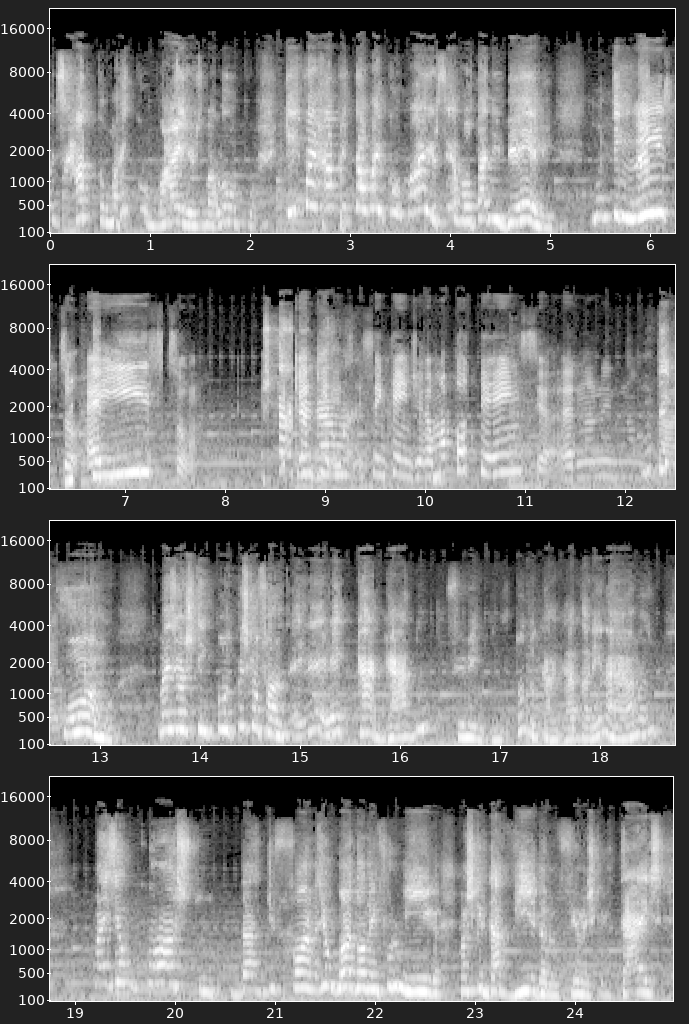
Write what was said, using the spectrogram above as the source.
eles raptam o Michael Myers, maluco. Quem vai raptar o Michael Myers sem a vontade dele? Não tem nada. Isso, é isso. Os caras cagaram uma... Você entende? É uma potência. É, não, não, não tem como. Mas eu acho que tem ponto. Por isso que eu falo, ele, é, ele é cagado, filme todo cagado, tá nem na Amazon. Mas eu gosto da, de formas. Eu gosto do Homem-Formiga. Eu acho que ele dá vida no filme, acho que ele traz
